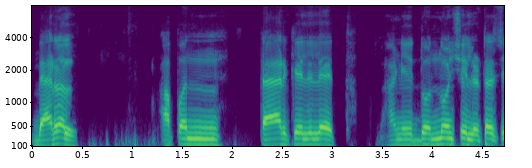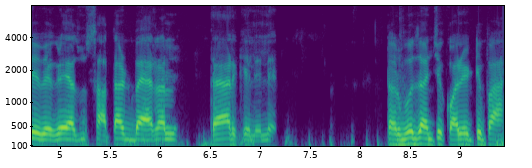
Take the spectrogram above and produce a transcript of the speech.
बॅरल आपण तयार केलेले आहेत आणि दोन दोनशे लिटरचे वेगळे अजून सात आठ बॅरल तयार केलेले आहेत. टरबुजांची क्वालिटी पहा.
